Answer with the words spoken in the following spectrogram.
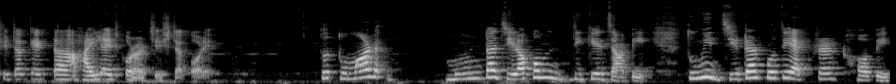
সেটাকে একটা হাইলাইট করার চেষ্টা করে। তো তোমার মনটা যেরকম দিকে যাবে, তুমি যেটার প্রতি অ্যাট্রাক্ট হবে,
